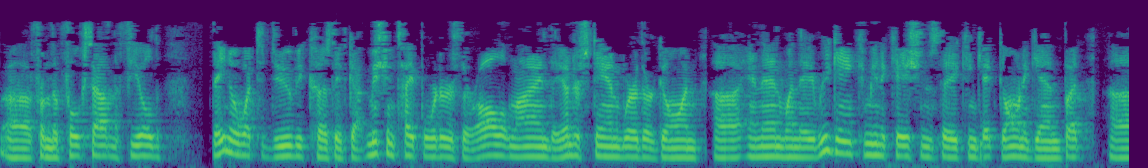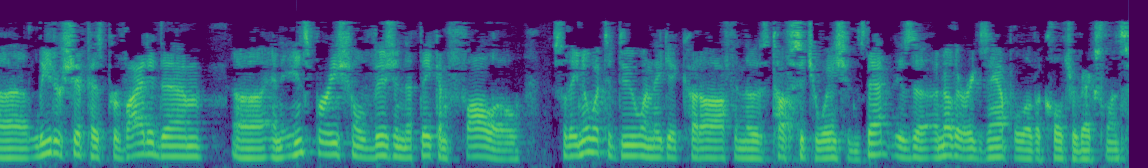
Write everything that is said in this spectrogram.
uh, uh, from the folks out in the field. They know what to do because they've got mission type orders. They're all aligned. They understand where they're going. Uh, and then when they regain communications, they can get going again. But uh, leadership has provided them uh, an inspirational vision that they can follow so they know what to do when they get cut off in those tough situations. That is a, another example of a culture of excellence.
